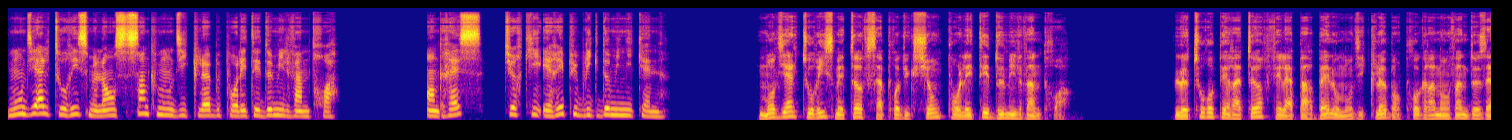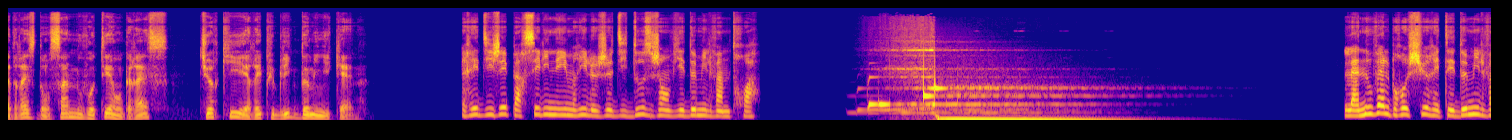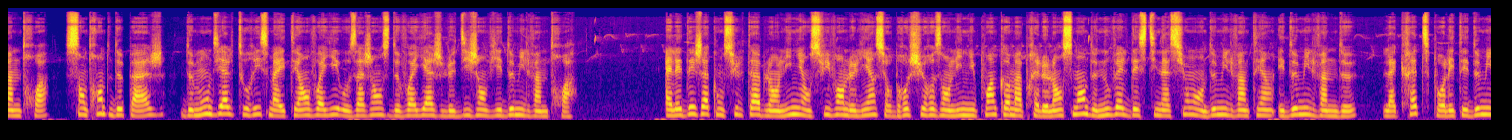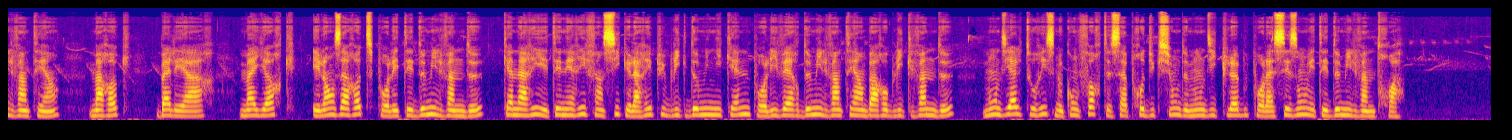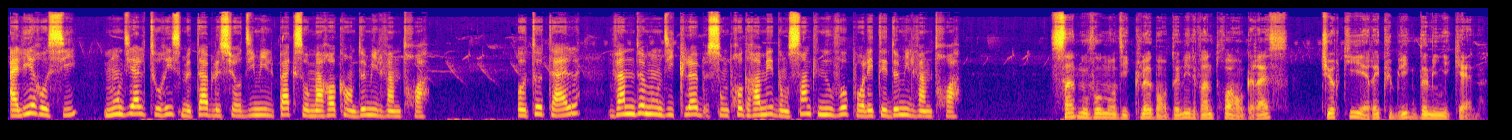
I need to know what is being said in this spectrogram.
Mondial Tourisme lance 5 Mondi Clubs pour l'été 2023. En Grèce, Turquie et République dominicaine. Mondial Tourisme étoffe sa production pour l'été 2023. Le tour opérateur fait la part belle au Mondi Club en programmant 22 adresses dont 5 nouveautés en Grèce, Turquie et République dominicaine. Rédigé par Céline Imri le jeudi 12 janvier 2023. La nouvelle brochure été 2023, 132 pages, de Mondial Tourisme a été envoyée aux agences de voyage le 10 janvier 2023. Elle est déjà consultable en ligne en suivant le lien sur brochuresenligne.com après le lancement de nouvelles destinations en 2021 et 2022, la Crète pour l'été 2021, Maroc, Baléares, Majorque et Lanzarote pour l'été 2022, Canaries et Tenerife ainsi que la République dominicaine pour l'hiver 2021-22, Mondial Tourisme conforte sa production de Mondi Club pour la saison été 2023. À lire aussi, Mondial Tourisme table sur 10 000 packs au Maroc en 2023. Au total, 22 Mondi Clubs sont programmés dont 5 nouveaux pour l'été 2023. 5 nouveaux Mondi Clubs en 2023 en Grèce, Turquie et République dominicaine.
